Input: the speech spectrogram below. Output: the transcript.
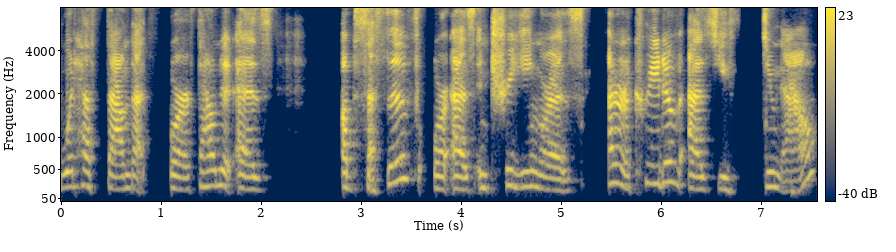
would have found that or found it as obsessive or as intriguing or as I don't know creative as you do now?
